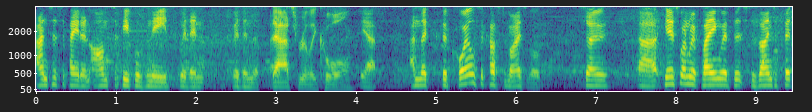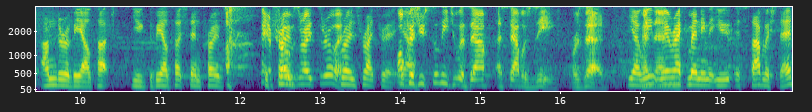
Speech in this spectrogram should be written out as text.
anticipate and answer people's needs within within this. space. That's really cool. Yeah, and the, the coils are customizable. So uh, here's one we're playing with that's designed to fit under a BL Touch. You, the BL Touch then probes. It the probes right through it. Probes right through it. Oh, yeah. because you still need to establish Z or Z. Yeah, we, then... we're recommending that you establish Z,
